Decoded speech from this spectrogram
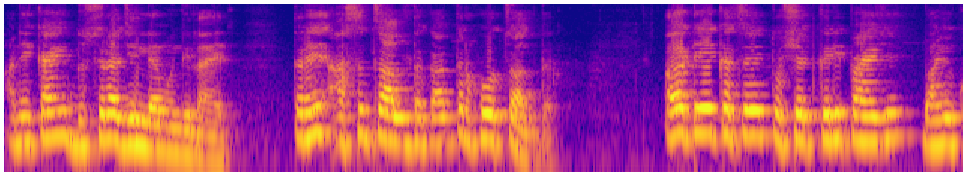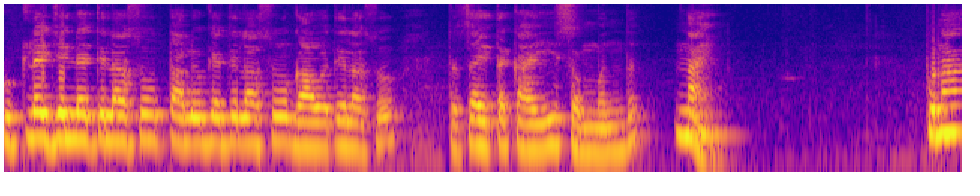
आणि काही दुसऱ्या जिल्ह्यामधील आहेत. तर हे असं चालतं का? तर हो चालतं. अट एकच आहे तो शेतकरी पाहिजे. बाकी कुठल्याही जिल्ह्यातील असो तालुक्यातील असो गावातील असो त्याचा इथं काहीही संबंध नाही. पुन्हा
